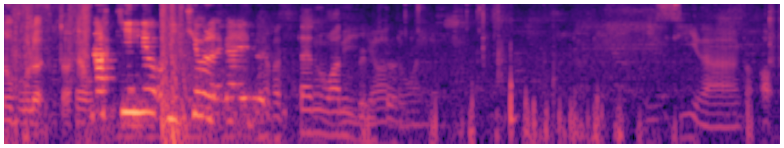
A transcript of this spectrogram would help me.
No bullet. What the hell? Lucky he he killed the guy, dude. have a 10 1 we all brimstone. don't want. Easy lah, got op.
